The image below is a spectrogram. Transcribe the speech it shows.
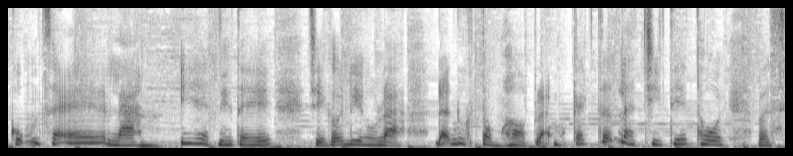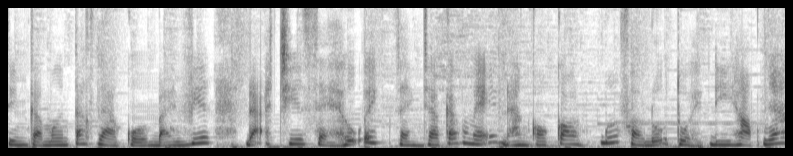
cũng sẽ làm y hệt như thế. Chỉ có điều là đã được tổng hợp lại một cách rất là chi tiết thôi. Và xin cảm ơn tác giả của bài viết đã chia sẻ hữu ích dành cho các mẹ đang có con bước vào độ tuổi đi học nhé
